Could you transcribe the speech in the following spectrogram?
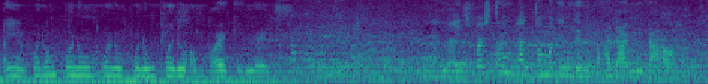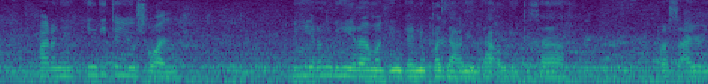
Ayan, punong-punong, punong-punong, puno ang parking, guys. Ayan, guys. First time lang to maging ganito kadaming tao. Parang hindi to usual. Bihirang-bihira maging ganito kadaming tao dito sa Cross Iron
